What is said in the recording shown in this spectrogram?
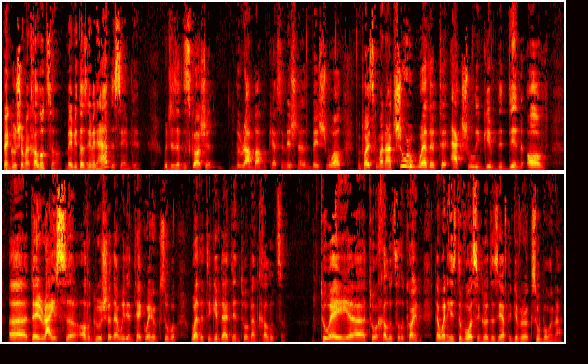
ben grusha ben chalutza. Maybe it doesn't even have the same din, which is a discussion. The Rambam, Kesef Mishnah, Beis Shmuel, the Paiskim are not sure whether to actually give the din of uh, deraisa of a grusha that we didn't take away her ksuba, whether to give that din to a ben chalutza to a uh, to a chalutza coin that when he's divorcing her, does he have to give her a ksuba or not?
